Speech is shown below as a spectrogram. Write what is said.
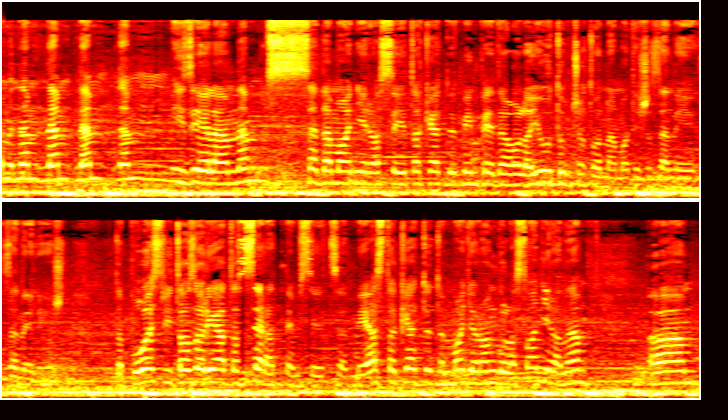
Nem, nem, nem, nem, nem izélem, nem szedem annyira szét a kettőt, mint például a YouTube csatornámat és a zené, zenélést. De a Paul Street Azariát azt szeretném szétszedni. Ezt a kettőt, a magyar-angol, azt annyira nem. Um,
